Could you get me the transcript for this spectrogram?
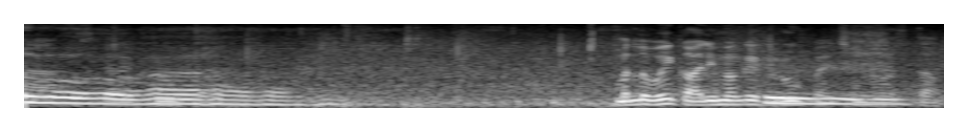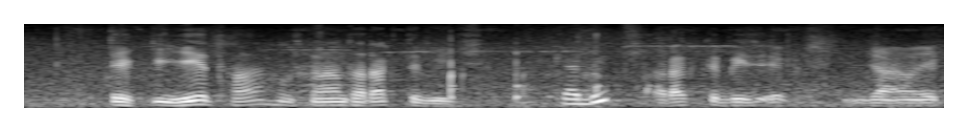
मस्ता। मतलब वही काली माँ का एक रूप है छिन्न एक ये था उसका नाम था रक्त बीज। क्या बीच रक्त बीज एक एक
